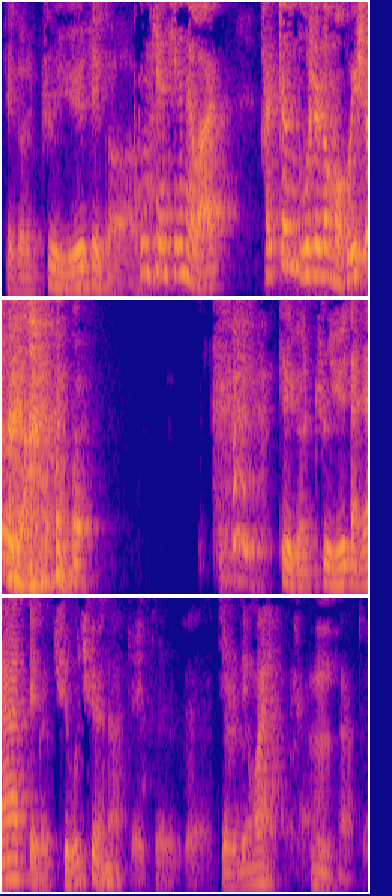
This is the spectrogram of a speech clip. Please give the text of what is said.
这个至于这个通篇听下来还真不是那么回事儿啊。这个至于大家这个去不去呢，这是呃就是另外一回事儿。嗯啊，对。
